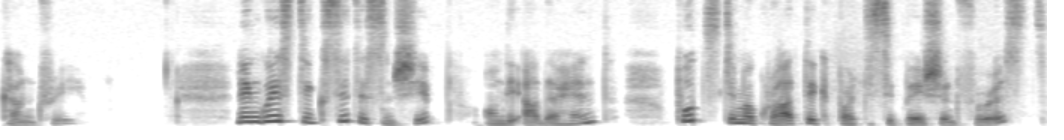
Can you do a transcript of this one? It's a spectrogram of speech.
country. Linguistic citizenship, on the other hand, puts democratic participation first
